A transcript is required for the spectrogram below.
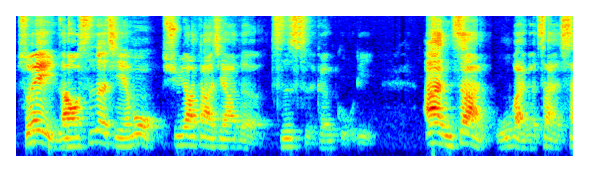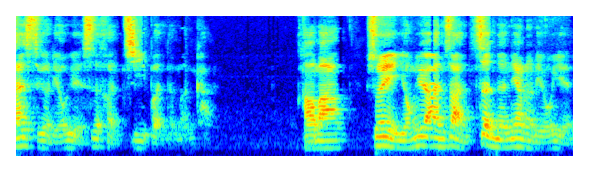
所以老师的节目需要大家的支持跟鼓励。按赞五百个赞，三十个留言是很基本的门槛，好吗？所以踊跃按赞，正能量的留言，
